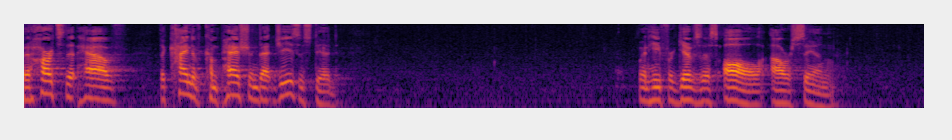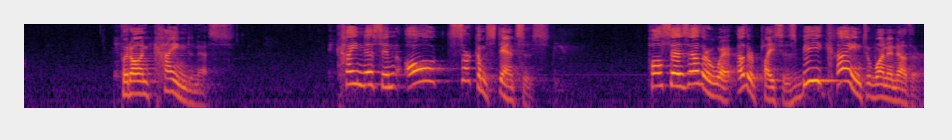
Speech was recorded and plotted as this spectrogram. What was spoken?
But hearts that have the kind of compassion that Jesus did when he forgives us all our sin. Put on kindness. Kindness in all circumstances. Paul says other, other places, be kind to one another.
